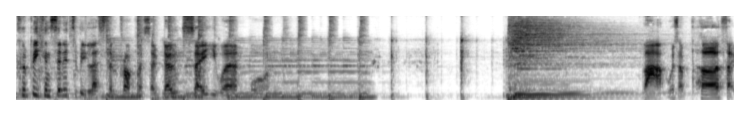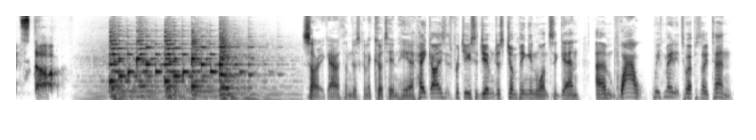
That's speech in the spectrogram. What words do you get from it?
could be considered to be less than proper, so don't say you weren't warned. That was a perfect start. Sorry, Gareth, I'm just going to cut in here. Hey guys, it's producer Jim just jumping in once again. Um, wow, we've made it to episode 10.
